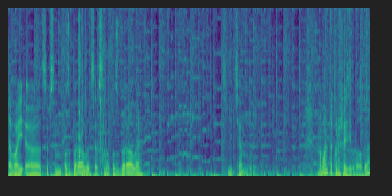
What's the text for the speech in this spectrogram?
Давай е, це все ми позбирали, це все ми позбирали. Сміття нуль. Нормально так грошей зібрали, да?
